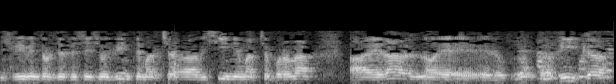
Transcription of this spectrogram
escribe entre os 16 e os 20, marcha a Vicinia, marcha por alá, a Heral, no, e, e, trafica...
